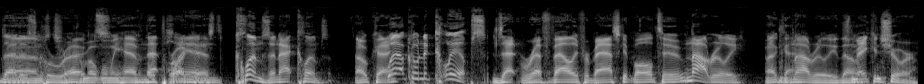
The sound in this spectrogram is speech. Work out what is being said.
That is correct. Promote when we have And that broadcast. Clemson at Clemson. Okay. Welcome to Clemson. Is that Ref Valley for basketball too? Not really. Okay. Not really. No. Just making sure.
